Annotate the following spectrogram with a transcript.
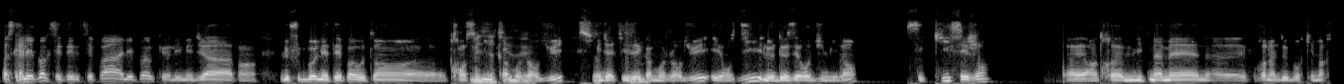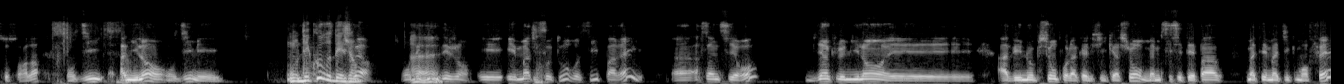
Parce qu'à l'époque, c'était, c'est pas à l'époque les médias, enfin, le football n'était pas autant euh, transmis Médiatisé. comme aujourd'hui, médiatisé comme aujourd'hui. Et on se dit, le 2-0 du Milan, c'est qui ces gens? Euh, Entre Litmanen, euh, Ronald de Bourg qui marque ce soir-là, on se dit, à Milan, on se dit, mais On découvre des gens. On découvre des gens. Et, et match retour aussi, pareil, euh, à San Siro. Bien que le Milan ait- avait une option pour la qualification, même si c'était pas mathématiquement fait,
